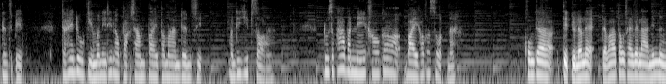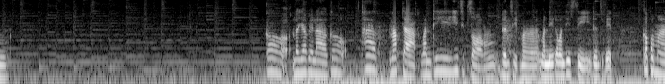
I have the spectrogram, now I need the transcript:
เดือนสิบเอ็ดจะให้ดูกิ่งมะลิที่เราปักชำไปประมาณเดือนสิบวันที่ยี่สิบสองดูสภาพวันนี้เขาก็ใบเขาก็สดนะ คงจะติดอยู่แล้วแหละ แต่ว่าต้องใช้เวลานิดนึงก็ระยะเวลาก็ถ้านับจากวันที่ 22 เดือน 10 มา วันนี้ก็วันที่ 4 เดือน 11 ก็ประมาณ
